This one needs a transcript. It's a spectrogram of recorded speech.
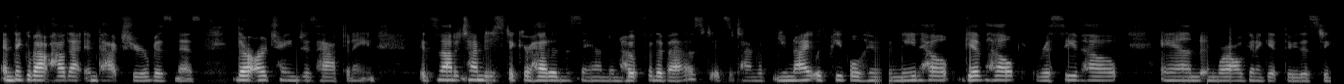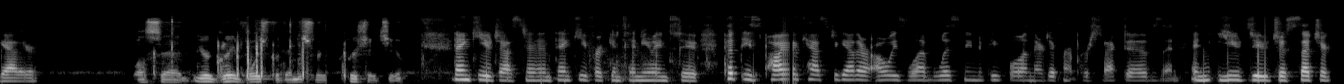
and think about how that impacts your business. There are changes happening. It's not a time to stick your head in the sand and hope for the best. It's a time to unite with people who need help, give help, receive help, and, and we're all going to get through this together. Well said. You're a great voice for the industry. Appreciate you. Thank you, Justin. And thank you for continuing to put these podcasts together. I always love listening to people and their different perspectives. And, and you do just such a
